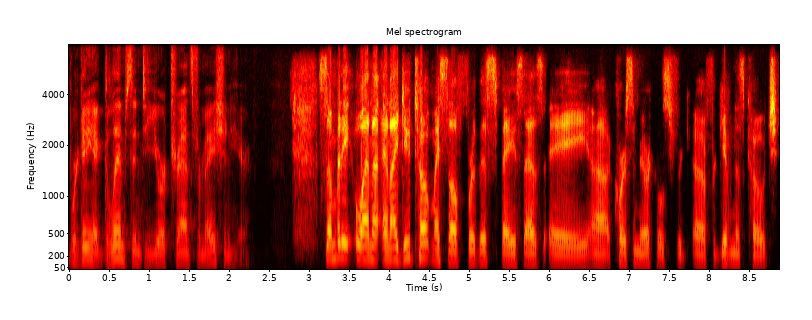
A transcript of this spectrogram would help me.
we're getting a glimpse into your transformation here. Somebody and, I, and I do tote myself for this space as a uh, course in miracles for, uh, forgiveness coach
